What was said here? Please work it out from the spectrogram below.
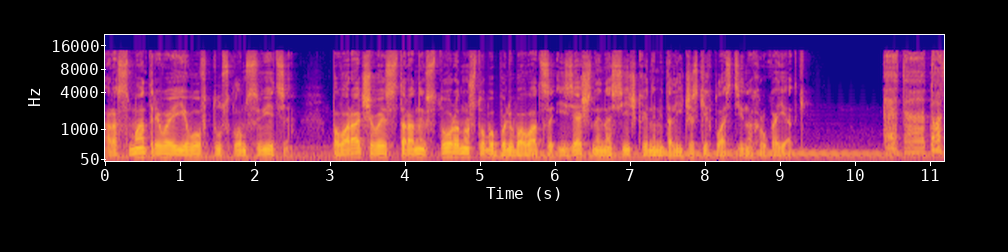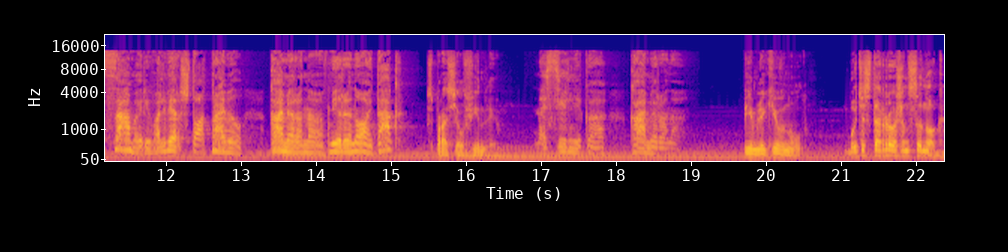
рассматривая его в тусклом свете, поворачиваясь с стороны в сторону, чтобы полюбоваться изящной насечкой на металлических пластинах рукоятки. «Это тот самый револьвер, что отправил Камерона в мир иной, так?» — спросил Финли. «Насильника Камерона». Пимли кивнул. «Будь осторожен, сынок.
